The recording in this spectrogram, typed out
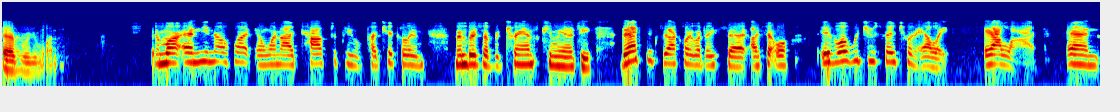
everyone. And more, and you know what? And when I talk to people, particularly members of the trans community, that's exactly what they said. I said, "Well, eh, what would you say to an ally?" Ally, and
